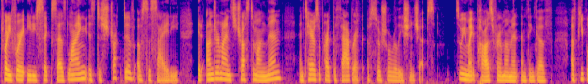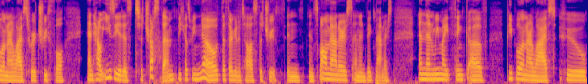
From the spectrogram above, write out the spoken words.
2486 says lying is destructive of society. It undermines trust among men and tears apart the fabric of social relationships. So we might pause for a moment and think of of people in our lives who are truthful and how easy it is to trust them because we know that they're going to tell us the truth in in small matters and in big matters. And then we might think of people in our lives who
